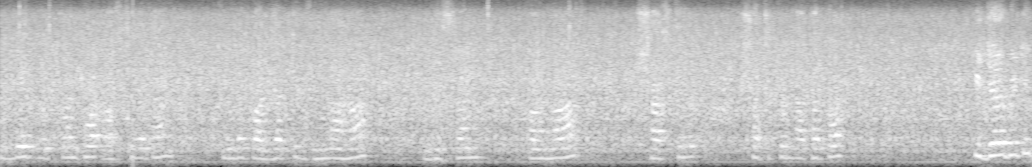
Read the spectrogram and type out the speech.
উদ্বেগ, উৎকণ্ঠা, অস্থিরতা কিংবা পর্যাপ্ত ঘুম না হওয়া, বিশ্রাম হওয়া স্বাস্থ্য সচেতন না থাকা প্রিজারভেটিভ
